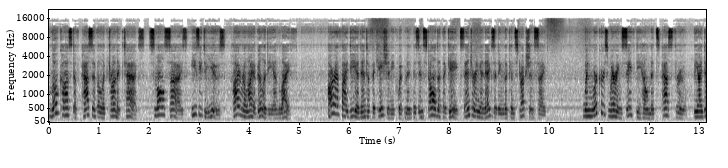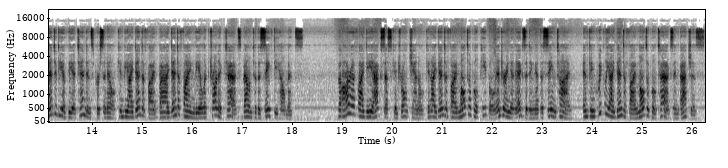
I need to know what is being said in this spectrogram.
Low cost of passive electronic tags, small size, easy to use, high reliability and life. RFID identification equipment is installed at the gates entering and exiting the construction site. When workers wearing safety helmets pass through, the identity of the attendance personnel can be identified by identifying the electronic tags bound to the safety helmets. The RFID access control channel can identify multiple people entering and exiting at the same time, and can quickly identify multiple tags in batches.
